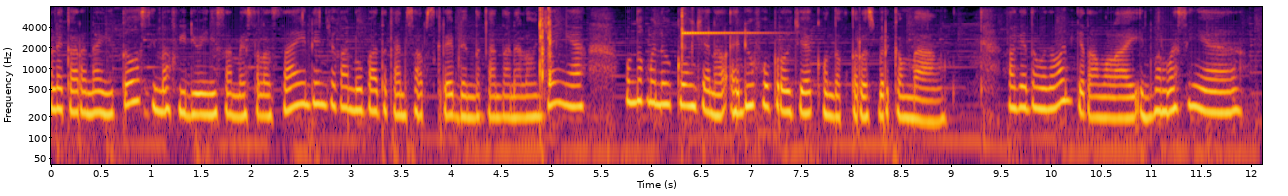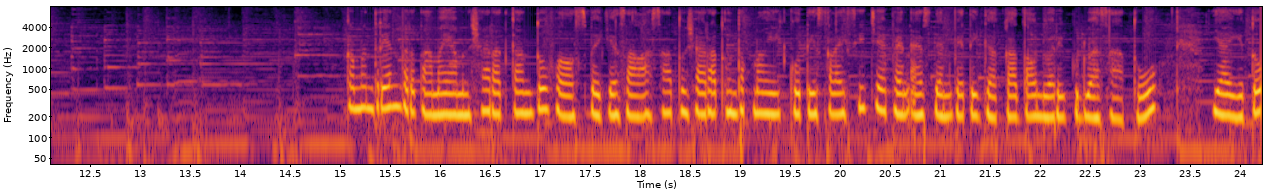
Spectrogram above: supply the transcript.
Oleh karena itu, simak video ini sampai selesai dan jangan lupa tekan subscribe dan tekan tanda loncengnya untuk mendukung channel EduFo Project untuk terus berkembang. Oke teman-teman, kita mulai informasinya. Kementerian pertama yang mensyaratkan TOEFL sebagai salah satu syarat untuk mengikuti seleksi CPNS dan P3K tahun 2021, yaitu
